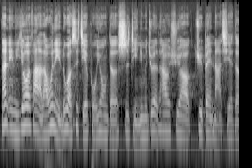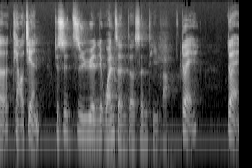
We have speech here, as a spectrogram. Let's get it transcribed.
那你你就会发现，他问你，如果是解剖用的尸体，你们觉得他会需要具备哪些的条件？就是自愿完整的身体吧，对，对，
